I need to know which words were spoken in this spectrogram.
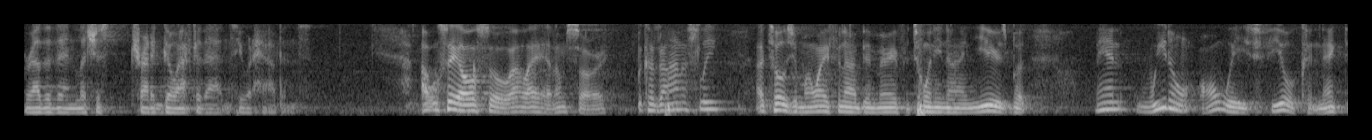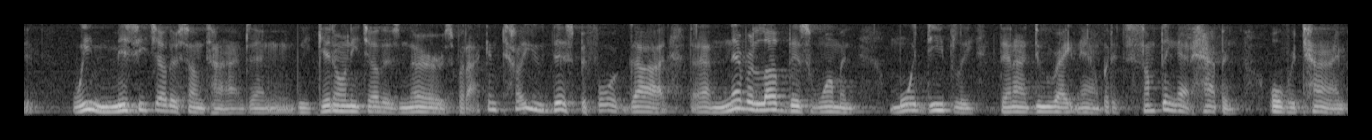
rather than let's just try to go after that and see what happens. I will say also, I'll add, I'm sorry, because honestly, I told you my wife and I have been married for 29 years, but man, we don't always feel connected. We miss each other sometimes and we get on each other's nerves, but I can tell you this before God that I've never loved this woman more deeply than I do right now, but it's something that happened over time.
